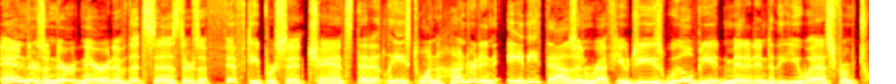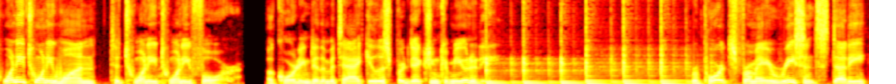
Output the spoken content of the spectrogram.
And there's a nerd narrative that says there's a 50% chance that at least 180,000 refugees will be admitted into the U.S. from 2021 to 2024 according to the Metaculus prediction community. Reports from a recent study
